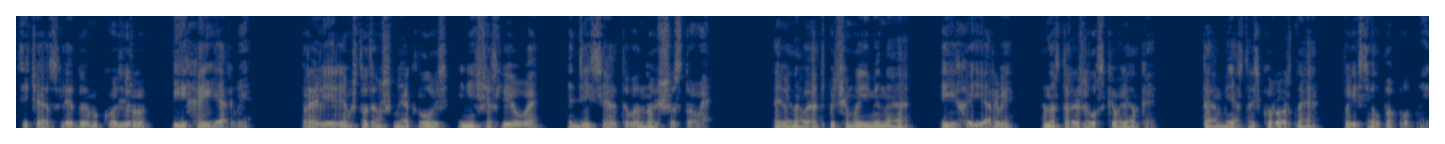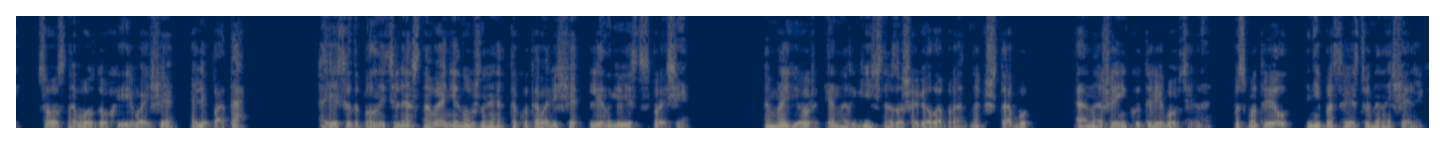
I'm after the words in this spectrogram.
Сейчас следуем к озеру Ихаярви. Проверим, что там шмякнулось несчастливого 10.06. Виноват, почему именно Ихаярви? Насторожился Коваленко. Там местность курортная, пояснил попутный. Сосны, воздух и вообще лепота. А если дополнительные основания нужны, так у товарища лингвист спроси. Майор энергично зашагал обратно к штабу, а на Женьку требовательно посмотрел непосредственный начальник.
